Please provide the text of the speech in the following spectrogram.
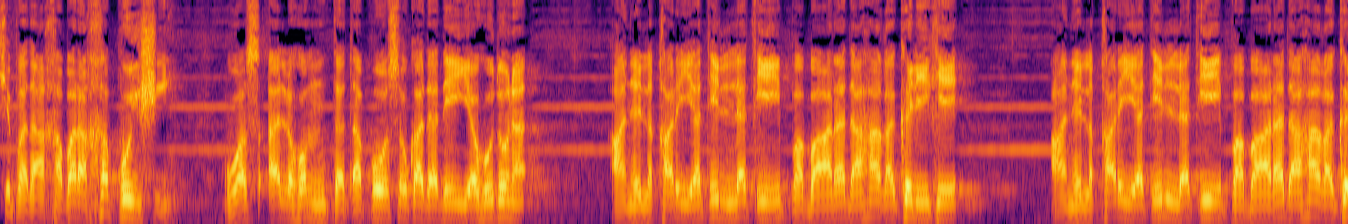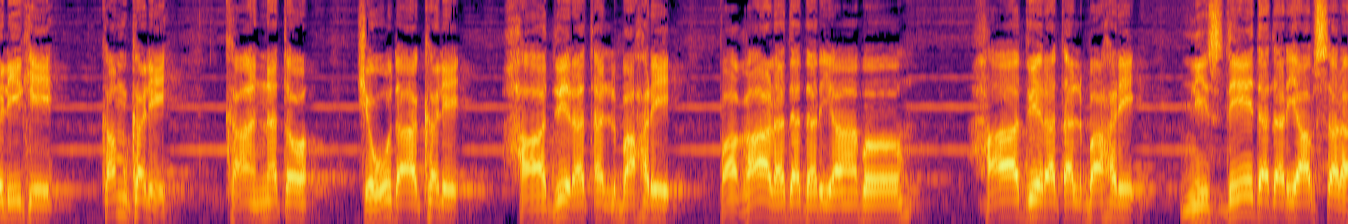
چې په دا خبره ښه پوه شي واسألهم ته تپوس وکړه د دې یهودو نه عن القریة التي په باره د هغه کلي کې عن القریة التي په باره د هغه کلي کې کم کلی کانت چې و دا کلی حاضرت البحر په غاړه د دریاب حادرت البحر نږدې د دریاب سره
